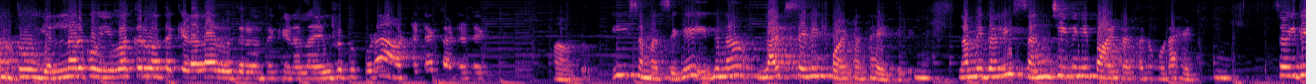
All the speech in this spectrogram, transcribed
ಅಂತೂ ಎಲ್ಲರಿಗೂ ಯುವಕರು ಅಂತ ಕೇಳಲ್ಲ ವೃದ್ಧರು ಅಂತ ಕೇಳಲ್ಲ ಎಲ್ರಿಗೂ ಕೂಡ ಹಾರ್ಟ್ ಅಟ್ಯಾಕ್ ಹಾರ್ಟ್ ಅಟ್ಯಾಕ್ ಹೌದು. ಈ ಸಮಸ್ಯೆಗೆ ಇದನ್ನ ಲೈಫ್ ಸೇವಿಂಗ್ ಪಾಯಿಂಟ್ ಅಂತ ಹೇಳ್ತೀವಿ. ನಮ್ಮ ಇದರಲ್ಲಿ ಸಂಜೀವಿನಿ ಪಾಯಿಂಟ್ ಅಂತಾನು ಕೂಡ ಹೇಳ್ತೀವಿ. ಸೊ ಇದು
